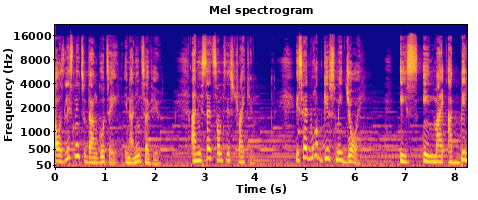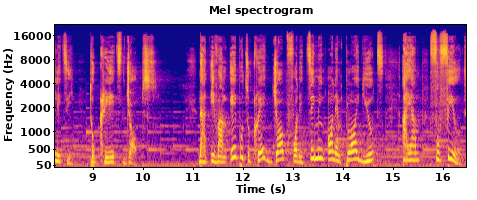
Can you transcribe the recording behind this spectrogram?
I was listening to Dangote in an interview, and he said something striking. He said, What gives me joy is in my ability to create jobs. That if I'm able to create job for the teeming unemployed youth, I am fulfilled.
